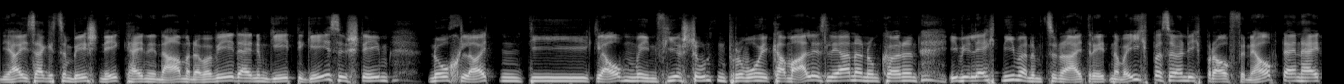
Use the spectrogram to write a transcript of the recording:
ja, ich sage jetzt am besten eh keine Namen, aber weder einem GTG-System noch Leuten, die glauben, in vier Stunden pro Woche kann man alles lernen und können. Ich will echt niemandem zu nahe treten, aber ich persönlich brauche für eine Haupteinheit,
